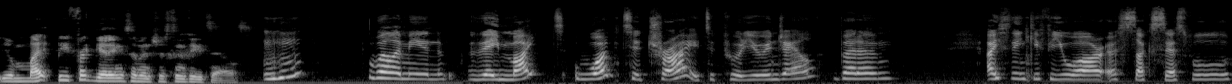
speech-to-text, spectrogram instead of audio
You might be forgetting some interesting details. Well, I mean, they might want to try to put you in jail, but um, I think if you are a successful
